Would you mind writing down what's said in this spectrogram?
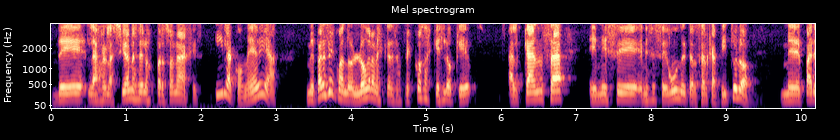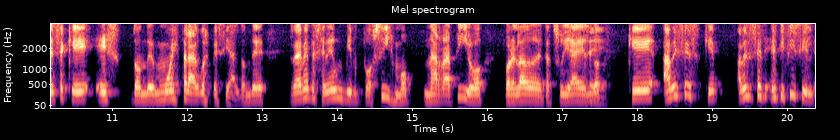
de las relaciones de los personajes y la comedia, me parece que cuando logra mezclar esas tres cosas, que es lo que alcanza en ese, en ese segundo y tercer capítulo, me parece que es donde muestra algo especial, donde realmente se ve un virtuosismo narrativo por el lado de Tatsuya Endo, que a veces, que a veces es, difícil,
